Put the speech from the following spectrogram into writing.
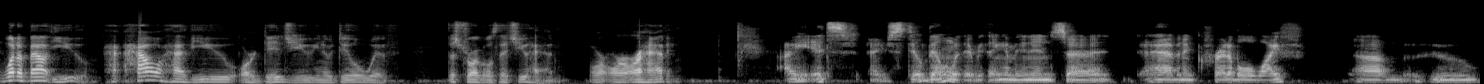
What about you? how have you or did you, you know, deal with the struggles that you had or, or are having? I it's I'm still dealing with everything. I mean, it's uh, I have an incredible wife um, who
